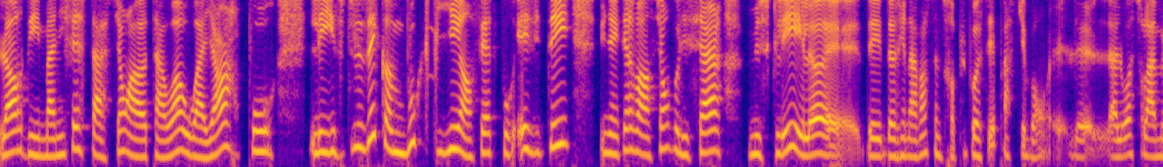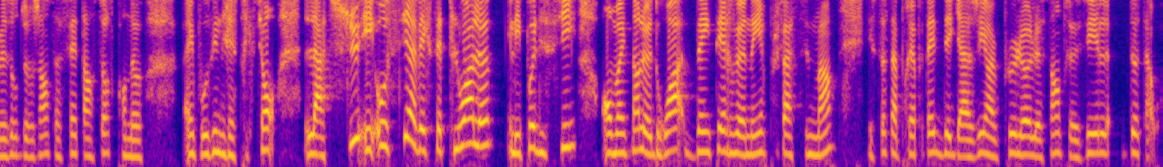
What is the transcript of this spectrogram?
lors des manifestations à Ottawa ou ailleurs pour les utiliser comme boucliers, en fait, pour éviter une intervention policière musclée. Et là, euh, dorénavant, ce ne sera plus possible parce que, bon, la loi sur la mesure d'urgence a fait en sorte qu'on a imposé une restriction là-dessus. Et aussi, avec cette loi-là, les policiers ont maintenant le droit d'intervenir plus facilement et ça, ça pourrait peut-être dégager un peu là, le centre-ville d'Ottawa.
